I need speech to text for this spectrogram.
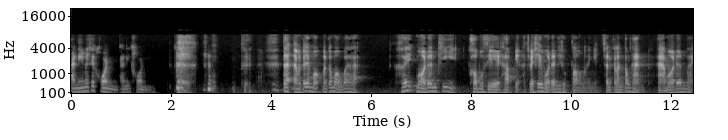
อันนี้ไม่ใช่คน อันนี้คนเออ แต่แต่มันก็ยังมองมันก็มองว่าเฮ้ย modern ที่ Corbusier ทำเนี่ยอาจจะไม่ใช่ modern ที่ถูกต้องอะไรเงี้ย ฉันกำลังต้องหาหาโมเดิร์นใหม่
